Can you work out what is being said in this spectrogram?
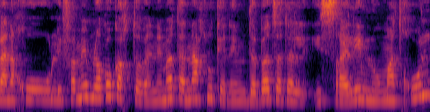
ואנחנו לפעמים לא כל כך טוב, אני אומרת אנחנו, כי אני מדברת קצת על ישראלים לעומת חו"ל,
